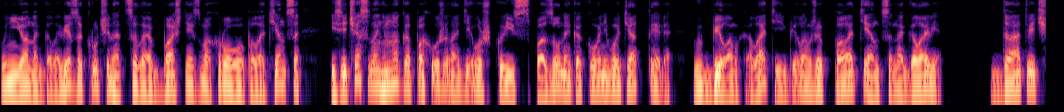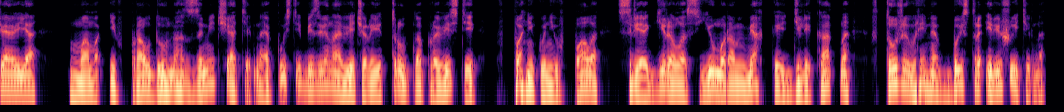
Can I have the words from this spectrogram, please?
У нее на голове закручена целая башня из махрового полотенца — и сейчас она немного похожа на девушку из спазоны какого-нибудь отеля, в белом халате и белом же полотенце на голове. «Да», — отвечаю я, — «мама и вправду у нас замечательная, пусть и без вина вечера и трудно провести, в панику не впала, среагировала с юмором мягко и деликатно, в то же время быстро и решительно.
